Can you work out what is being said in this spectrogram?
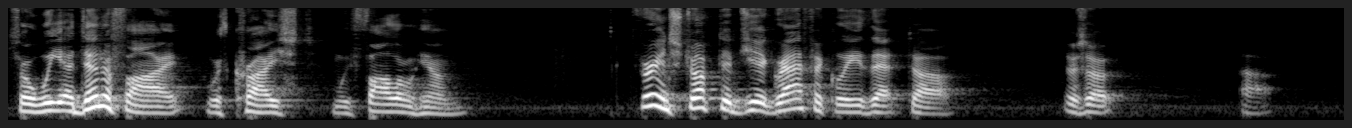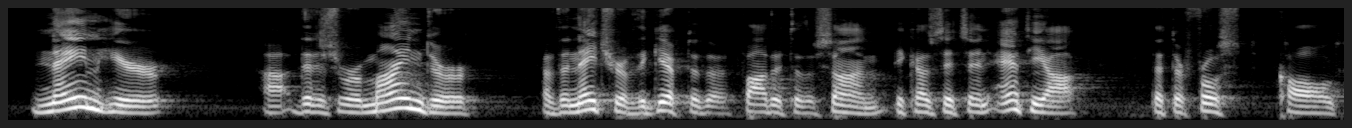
So we identify with Christ, we follow him. Very instructive geographically that uh, there's a uh, name here uh, that is a reminder of the nature of the gift of the Father to the Son, because it's in Antioch that they're first called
